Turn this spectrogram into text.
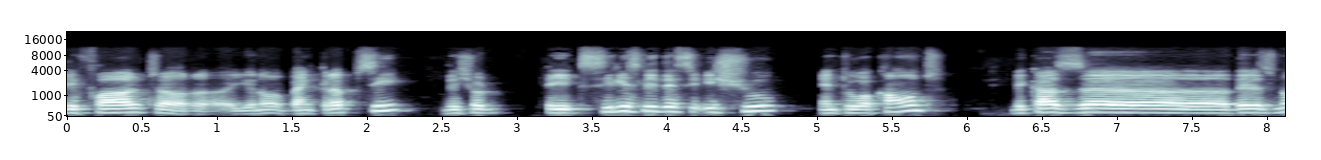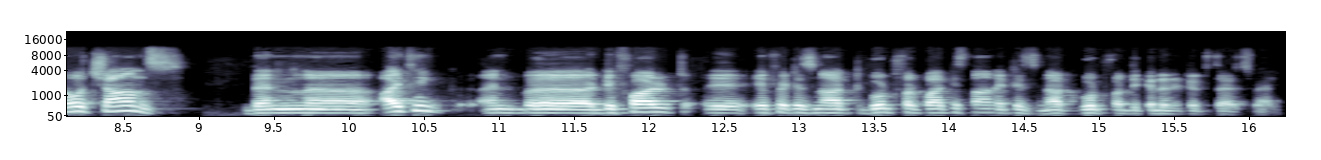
default or uh, you know bankruptcy, they should take seriously this issue into account because uh, there is no chance then uh, I think and uh, default, if it is not good for Pakistan, it is not good for the creditors as well.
